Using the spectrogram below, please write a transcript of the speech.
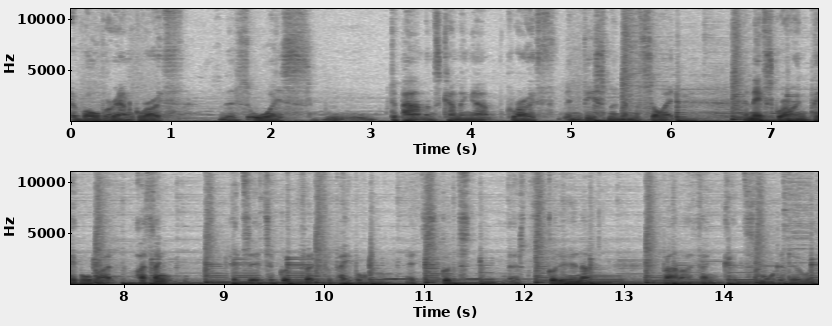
evolve around growth. There's always departments coming up, growth, investment in the site, and that's growing people. But I think it's, it's a good fit for people. It's good, it's good earner but I think it's more to do with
